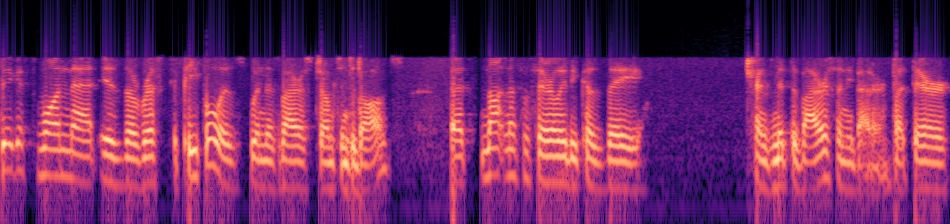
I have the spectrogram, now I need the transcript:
biggest one that is the risk to people is when this virus jumped into dogs. That's not necessarily because they transmit the virus any better, but they're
